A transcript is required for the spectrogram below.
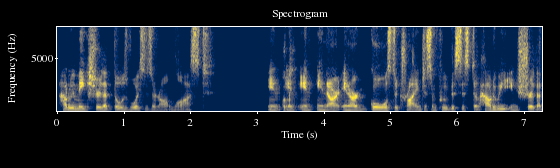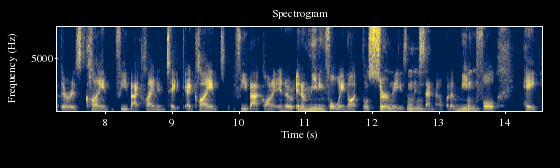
how do we make sure that those voices are not lost in, okay. in, in, in our in our goals to try and just improve the system how do we ensure that there is client feedback client intake and client feedback on it in a, in a meaningful way not those mm-hmm, surveys mm-hmm, that mm-hmm. they send out but a meaningful mm-hmm. hey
